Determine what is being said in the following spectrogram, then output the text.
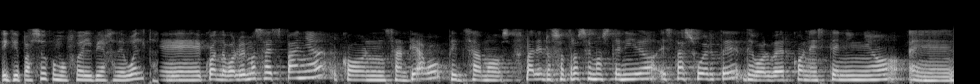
¿Y qué pasó? ¿Cómo fue el viaje de vuelta? Eh, cuando volvemos a España con Santiago pensamos, vale, nosotros hemos tenido esta suerte de volver con este niño eh,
